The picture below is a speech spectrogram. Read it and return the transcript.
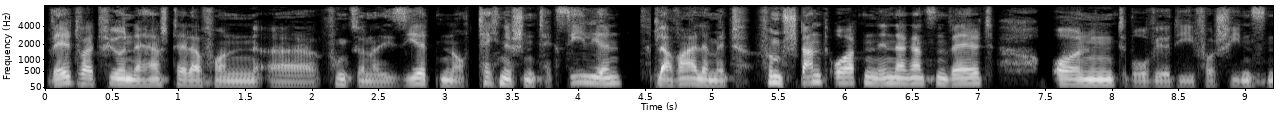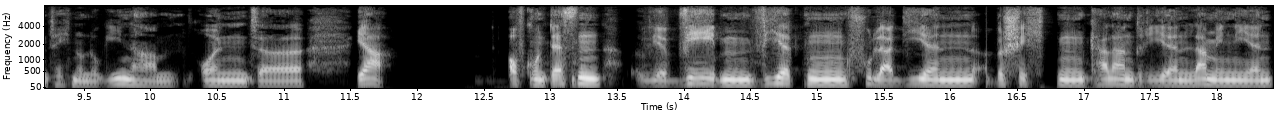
weltweit führender Hersteller von äh, funktionalisierten, auch technischen Textilien. Mittlerweile mit fünf Standorten in der ganzen Welt und wo wir die verschiedensten Technologien haben. Und äh, ja, aufgrund dessen wir weben, wirken, fouladieren, beschichten, kalandrieren, laminieren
